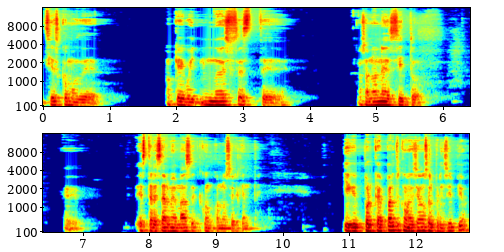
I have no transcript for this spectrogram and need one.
Si es como de, ok, güey, no es este, o sea, no necesito estresarme más con conocer gente. Y porque aparte, como decíamos al principio,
